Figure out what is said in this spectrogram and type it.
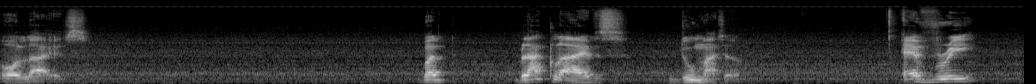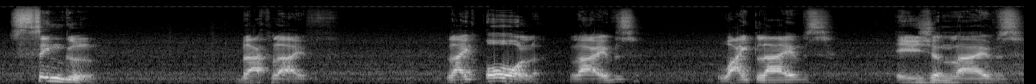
All lies. But black lives do matter. Every single black life, like all lives, white lives, Asian lives,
